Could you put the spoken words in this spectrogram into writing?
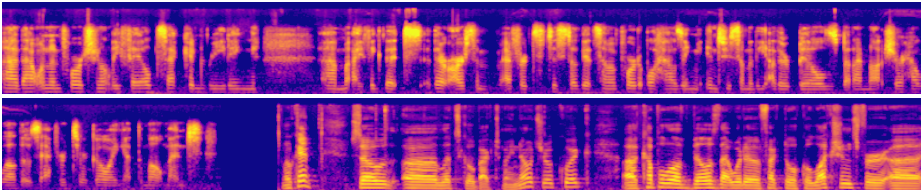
Uh, that one unfortunately failed second reading. Um, I think that there are some efforts to still get some affordable housing into some of the other bills, but I'm not sure how well those efforts are going at the moment. Okay, so uh, let's go back to my notes real quick. A couple of bills that would affect local elections for uh,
